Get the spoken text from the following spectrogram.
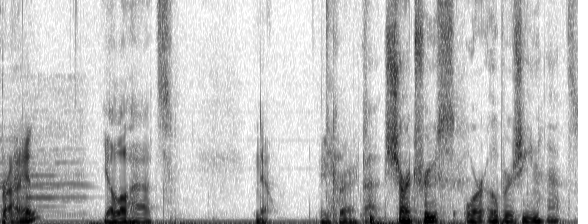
Brian? Yellow hats. No, incorrect. Uh, chartreuse or aubergine hats.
